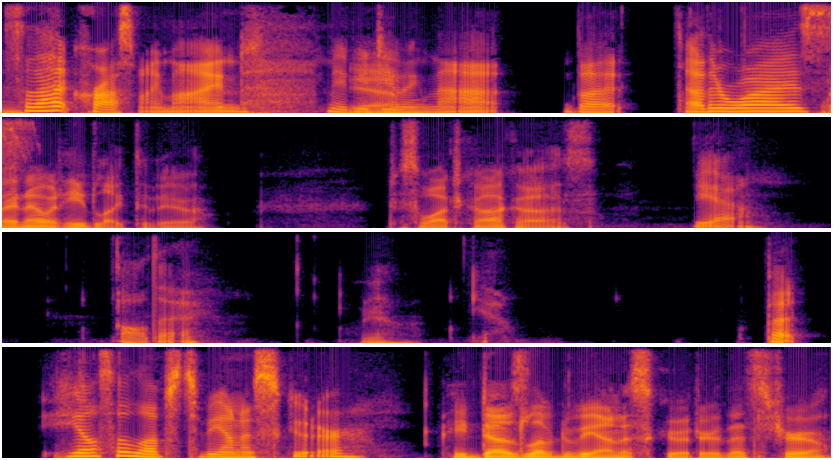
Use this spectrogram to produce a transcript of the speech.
So that crossed my mind, maybe Yeah. doing that. But otherwise, I know what he'd like to do. Just watch Cacas. Yeah. All day. Yeah. Yeah. But he also loves to be on a scooter. He does love to be on a scooter. That's true.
